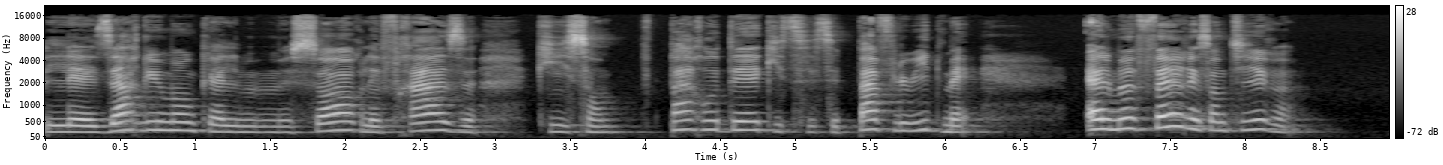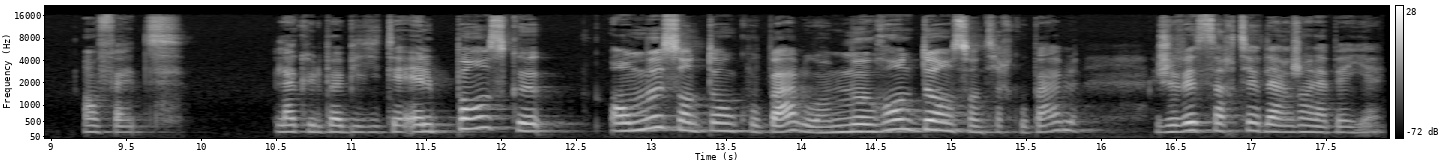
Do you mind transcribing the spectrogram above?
les arguments qu'elle me sort, les phrases qui sont parodées, qui c'est pas fluide, mais elle me fait ressentir en fait la culpabilité. Elle pense que en me sentant coupable ou en me rendant sentir coupable, je vais sortir de l'argent et la payer.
